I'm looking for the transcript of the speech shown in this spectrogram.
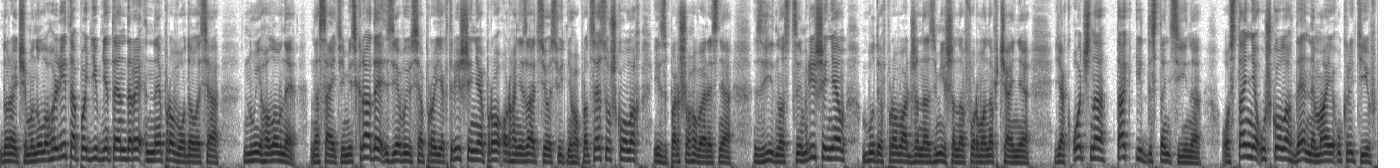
До речі, минулого літа подібні тендери не проводилися. Ну і головне, на сайті міськради з'явився проєкт рішення про організацію освітнього процесу в школах із 1 вересня. Згідно з цим рішенням буде впроваджена змішана форма навчання, як очна, так і дистанційна. Остання у школах, де немає укриттів,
